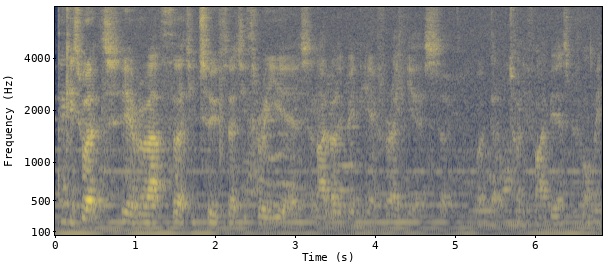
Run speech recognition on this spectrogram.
I think he's worked here for about 32, 33 years, and I've only been here for eight years, so worked out 25 years before me.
